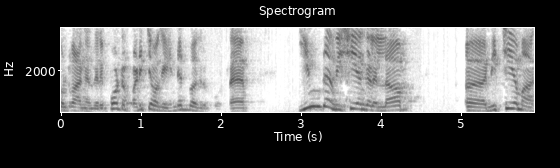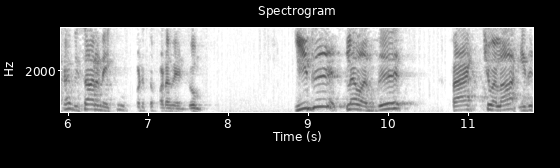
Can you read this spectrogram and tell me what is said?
சொல்றாங்க? இந்த ரிப்போர்ட்டை படிச்சவங்க ஹிண்டன்பர்க் ரிப்போர்ட்ல இந்த விஷயங்கள் எல்லாம் நிச்சயமாக விசாரணைக்கு உட்படுத்தப்பட வேண்டும். இதுல வந்து ஃபேக்சுவலா இது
